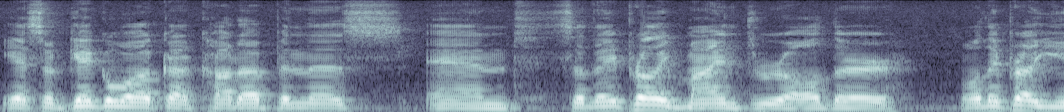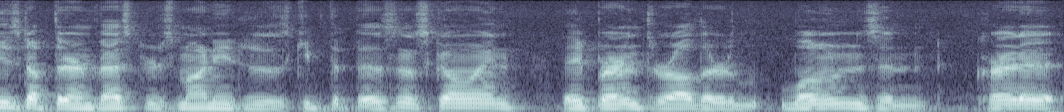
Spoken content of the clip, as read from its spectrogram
yeah, so Gigawatt got caught up in this, and so they probably mined through all their. Well, they probably used up their investors' money to just keep the business going. They burned through all their loans and credit,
